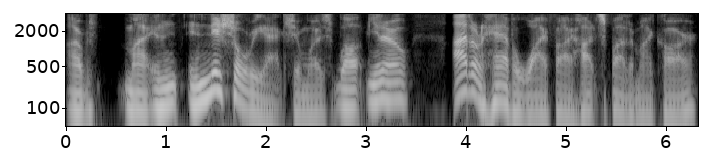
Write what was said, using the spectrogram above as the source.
I was my in, initial reaction was, well, you know, I don't have a Wi-Fi hotspot in my car.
